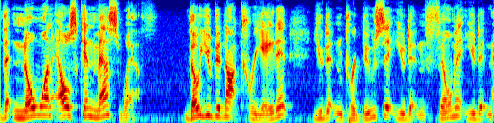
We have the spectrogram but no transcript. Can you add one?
that no one else can mess with. Though you did not create it, you didn't produce it, you didn't film it, you didn't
